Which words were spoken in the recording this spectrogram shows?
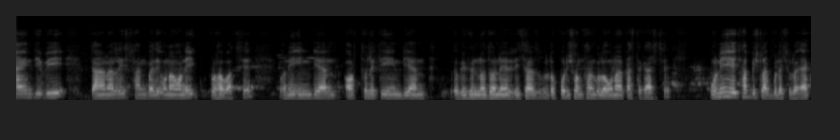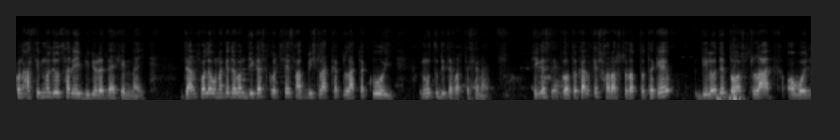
আইনজীবী জার্নালিস্ট সাংবাদিক ওনার অনেক প্রভাব আছে। উনি ইন্ডিয়ান অর্থনীতি ইন্ডিয়ান বিভিন্ন ধরনের রিসার্চগুলো পরিসংখ্যানগুলো ওনার কাছ থেকে আসছে। উনি এই ছাব্বিশ লাখ বলেছিল। এখন আসিফ নজরুল স্যার এই ভিডিওটা দেখেন নাই। যার ফলে ওনাকে যখন জিজ্ঞাসা করছে ছাব্বিশ লাখ লাখটা কই? উনি উত্তর দিতে পারতেছে না। ঠিক আছে? গতকালকে স্বরাষ্ট্র দপ্তর থেকে দিল যে দশ লাখ অবৈধ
